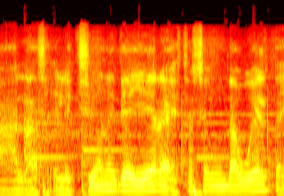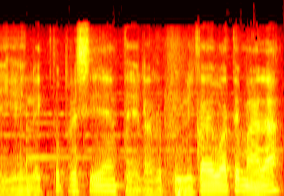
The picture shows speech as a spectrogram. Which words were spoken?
a las elecciones de ayer, a esta segunda vuelta, y es electo presidente de la República de Guatemala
